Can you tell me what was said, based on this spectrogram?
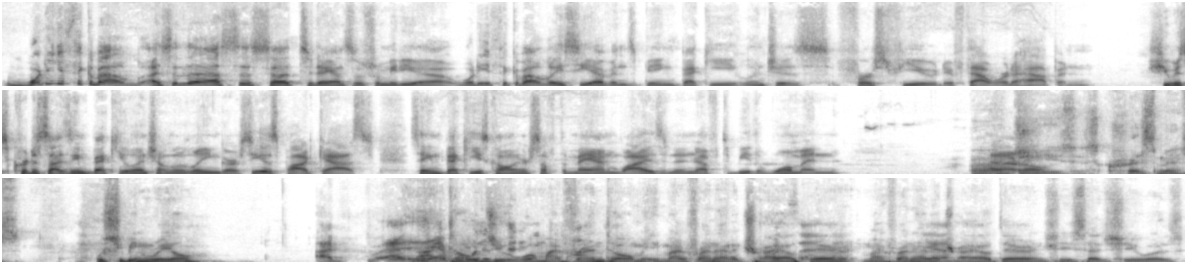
What do you think about? I said that asked this uh, today on social media. What do you think about Lacey Evans being Becky Lynch's first feud, if that were to happen? She was criticizing Becky Lynch on Lillian Garcia's podcast, saying Becky's calling herself the man. Why isn't it enough to be the woman? Oh. Jesus Christmas! Was she being real? I, I, I told you what my friend told me. My friend had a tryout there. My friend had Yeah? a tryout there, and she said she was,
